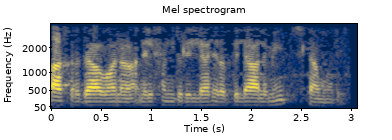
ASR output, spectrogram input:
അലഹമുല്ലാഹി അസ്ലാം വലൈക്കും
